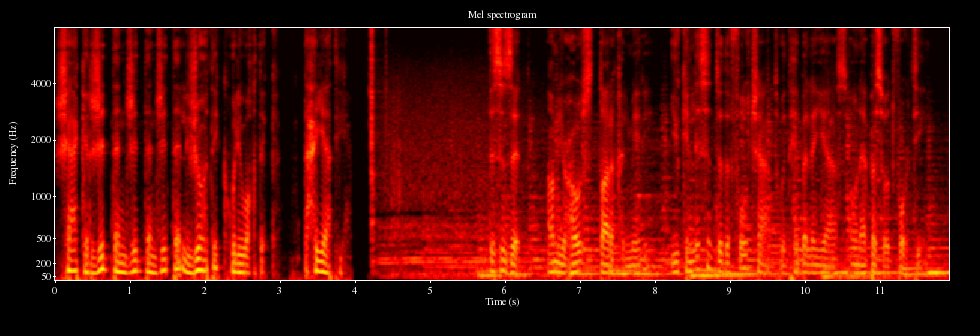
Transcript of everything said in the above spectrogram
شاكر جدا جدا جدا لجهدك ولوقتك تحياتي This is it. I'm your host, Tariq Almiri. You can listen to the full chat with Hiba Layas on episode 14.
